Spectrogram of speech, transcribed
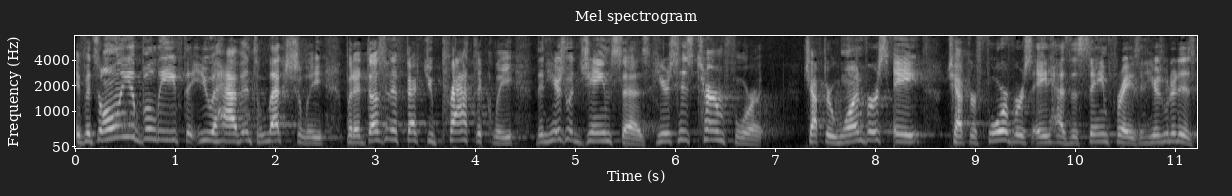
If it's only a belief that you have intellectually, but it doesn't affect you practically, then here's what James says. Here's his term for it. Chapter 1, verse 8, chapter 4, verse 8 has the same phrase. And here's what it is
